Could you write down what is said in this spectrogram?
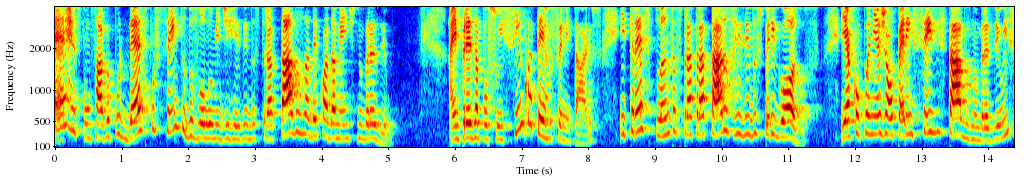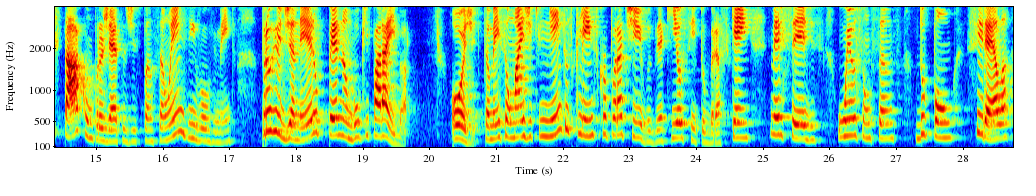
é responsável por 10% do volume de resíduos tratados adequadamente no Brasil. A empresa possui cinco aterros sanitários e três plantas para tratar os resíduos perigosos. E a companhia já opera em seis estados no Brasil e está com projetos de expansão em desenvolvimento para o Rio de Janeiro, Pernambuco e Paraíba. Hoje, também são mais de 500 clientes corporativos, e aqui eu cito Braskem, Mercedes, Wilson Sons, Dupont, Cirela,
